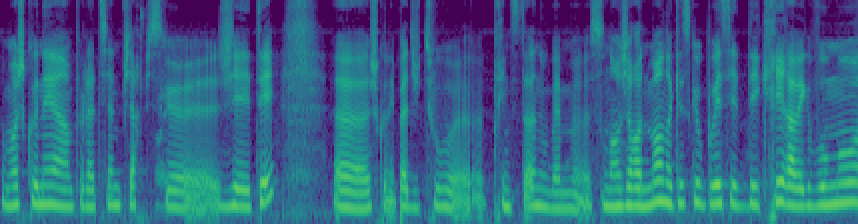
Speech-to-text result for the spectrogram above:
Moi, je connais un peu la tienne, Pierre, puisque j'y ai été. Euh, je connais pas du tout euh, Princeton ou même euh, son environnement. Donc, est-ce que vous pouvez essayer de décrire avec vos mots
